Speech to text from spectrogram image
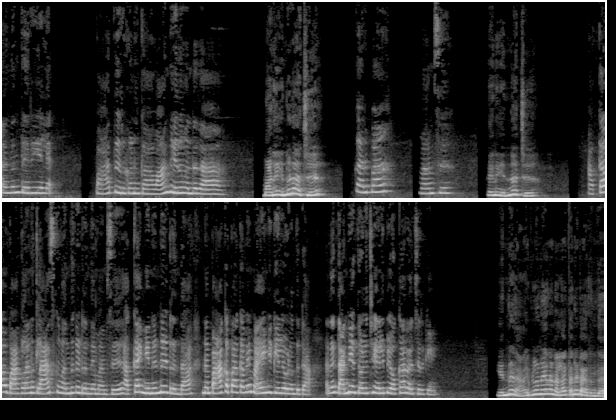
அதுவும் தெரியல. பார்த்து இருக்கணும்க்கா. வாந்தி எதுவும் வந்ததா? மன என்னடா ஆச்சு கருப்பா மாம்சு. தேனு என்னாச்சு? அக்காவை பார்க்கலான்னு கிளாஸ்க்கு வந்துகிட்டு இருந்தேன் மாம்சு. அக்கா இங்க நின்றுட்டு இருந்தா நான் பார்க்க பார்க்கவே மயங்கி கீழே விழுந்துட்டா. அதான் தண்ணியை தொளிச்சு எழுப்பி உட்கார வச்சிருக்கேன். என்னடா இவ்வளோ நேரம் நல்லா தானடா இருந்த?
